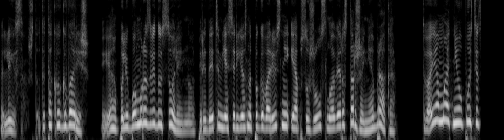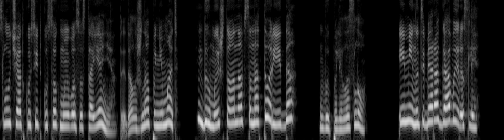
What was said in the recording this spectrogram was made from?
«Лис, что ты такое говоришь?» Я по-любому разведусь с Олей, но перед этим я серьезно поговорю с ней и обсужу условия расторжения брака. Твоя мать не упустит случая откусить кусок моего состояния, ты должна понимать. Думаешь, что она в санатории, да? Выпалило зло. Имин, у тебя рога выросли.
